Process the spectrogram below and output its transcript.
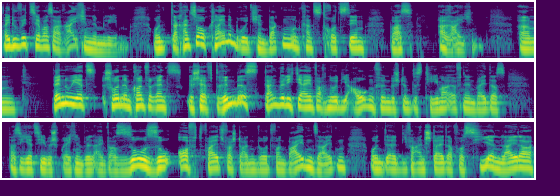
weil du willst ja was erreichen im Leben. Und da kannst du auch kleine Brötchen backen und kannst trotzdem was erreichen. Ähm, wenn du jetzt schon im Konferenzgeschäft drin bist, dann will ich dir einfach nur die Augen für ein bestimmtes Thema öffnen, weil das, was ich jetzt hier besprechen will, einfach so, so oft falsch verstanden wird von beiden Seiten. Und äh, die Veranstalter forcieren leider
